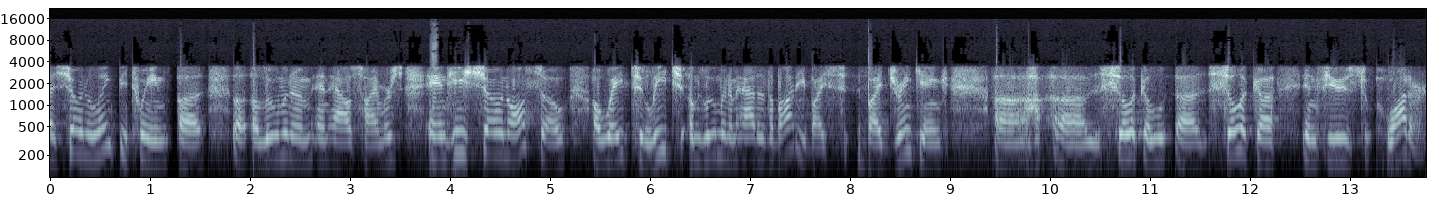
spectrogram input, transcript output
has shown a link between uh, uh, aluminum and Alzheimer's, and he's shown also a way to leach aluminum out of the body by by drinking uh, uh, silica uh, silica infused water.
